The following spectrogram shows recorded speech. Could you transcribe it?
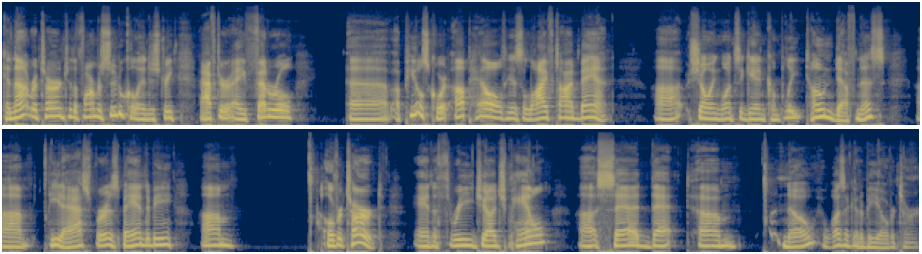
cannot return to the pharmaceutical industry after a federal uh, appeals court upheld his lifetime ban, uh, showing once again complete tone deafness. Um, he'd asked for his ban to be um, overturned, and the three judge panel uh, said that um, no, it wasn't going to be overturned.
